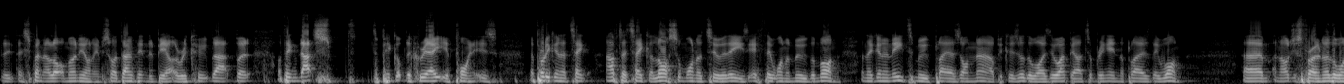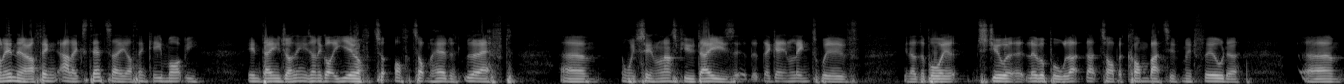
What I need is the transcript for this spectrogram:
They, they spent a lot of money on him, so I don't think they'd be able to recoup that. But I think that's to pick up the creative point is they're probably going to take have to take a loss on one or two of these if they want to move them on, and they're going to need to move players on now because otherwise they won't be able to bring in the players they want. Um, and I'll just throw another one in there. I think Alex Tettey, I think he might be in danger. I think he's only got a year off, the off the top of my head left. Um, and we've seen in the last few days that they're getting linked with, you know, the boy at Stewart at Liverpool, that, that type of combative midfielder. Um,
